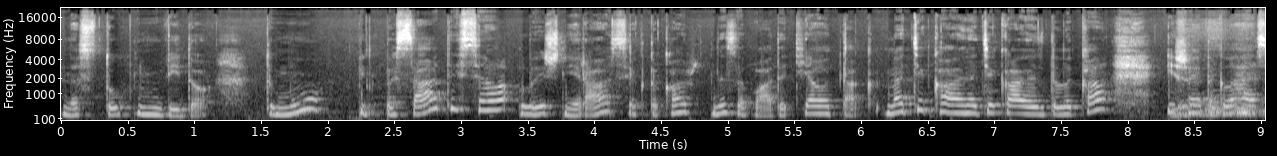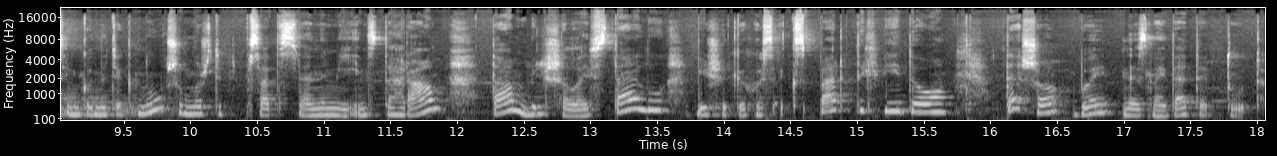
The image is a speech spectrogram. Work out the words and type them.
наступному відео. Тому підписатися лишній раз, як то кажуть, не завадить. Я отак натякаю, натякаю здалека, і ще я так легесенько натякну, що можете підписатися на мій інстаграм, там більше лайфстайлу, більше якихось експертних відео, те, що ви не знайдете тут.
